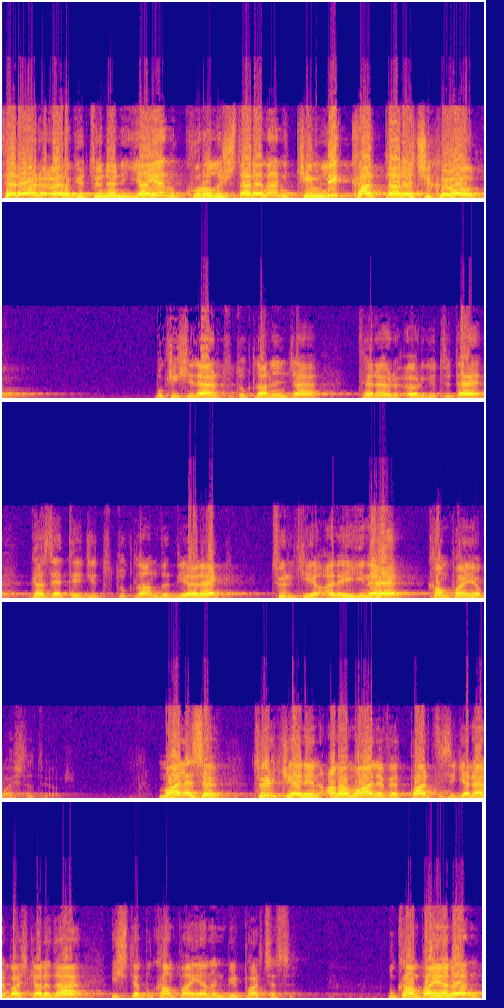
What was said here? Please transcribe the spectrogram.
terör örgütünün yayın kuruluşlarının kimlik kartları çıkıyor. Bu kişiler tutuklanınca terör örgütü de gazeteci tutuklandı diyerek Türkiye aleyhine kampanya başlatıyor. Maalesef Türkiye'nin ana muhalefet partisi genel başkanı da işte bu kampanyanın bir parçası. Bu kampanyanın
